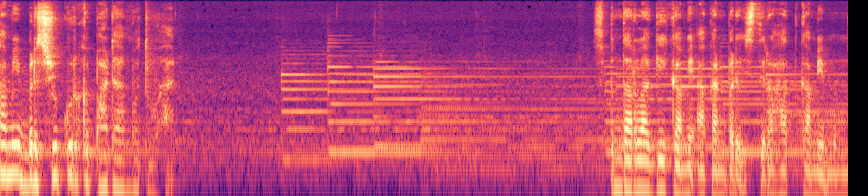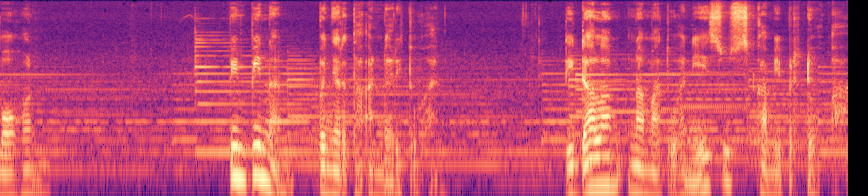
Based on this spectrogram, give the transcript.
Kami bersyukur kepadamu Tuhan. Sebentar lagi kami akan beristirahat, kami memohon pimpinan penyertaan dari Tuhan. Di dalam nama Tuhan Yesus kami berdoa.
